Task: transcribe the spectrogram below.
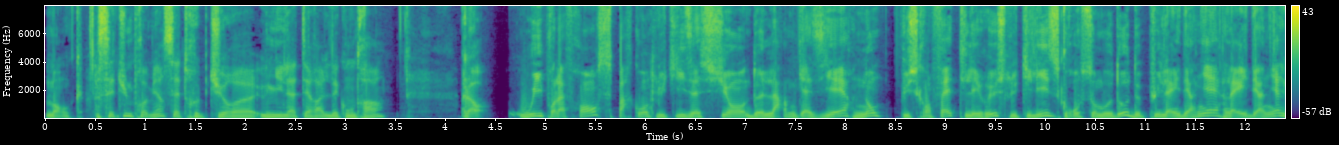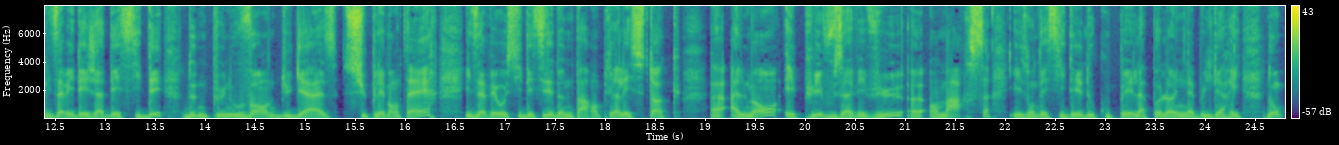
manquent. C'est une première, cette rupture euh, unilatérale des contrats? Alors, oui pour la France. Par contre, l'utilisation de l'arme gazière, non, puisqu'en fait, les Russes l'utilisent grosso modo depuis l'année dernière. L'année dernière, ils avaient déjà décidé de ne plus nous vendre du gaz supplémentaire. Ils avaient aussi décidé de ne pas remplir les stocks euh, allemands. Et puis, vous avez vu, euh, en mars, ils ont décidé de couper la Pologne, la Bulgarie. Donc,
